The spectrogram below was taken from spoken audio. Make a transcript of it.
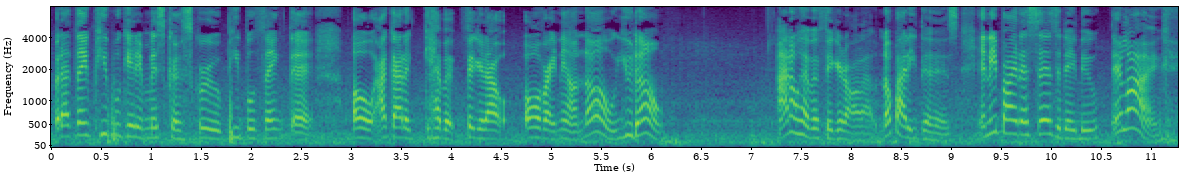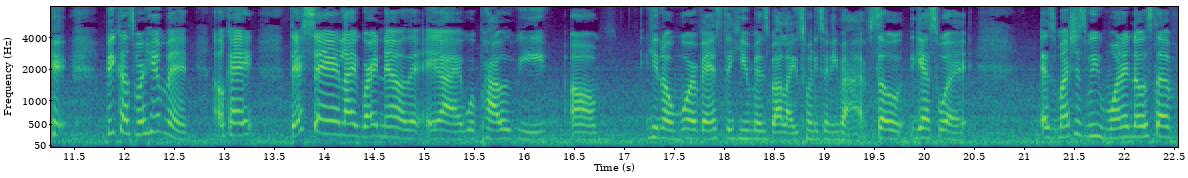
But I think people get it misconstrued. People think that, oh, I got to have it figured out all right now. No, you don't. I don't have it figured all out. Nobody does. Anybody that says that they do, they're lying because we're human. Okay, they're saying like right now that AI will probably be, um, you know, more advanced than humans by like 2025. So guess what? As much as we want to know stuff,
